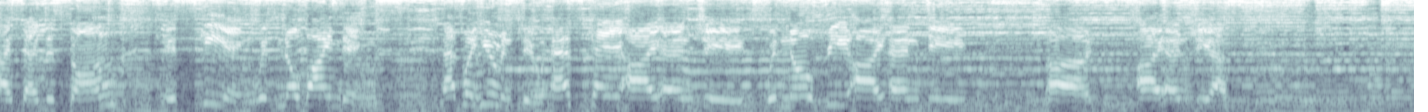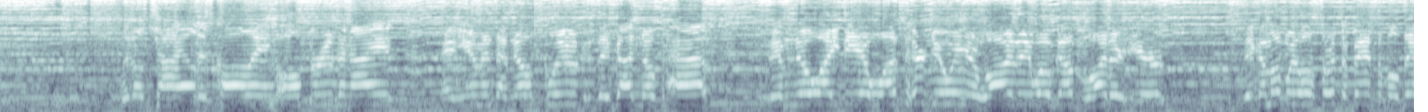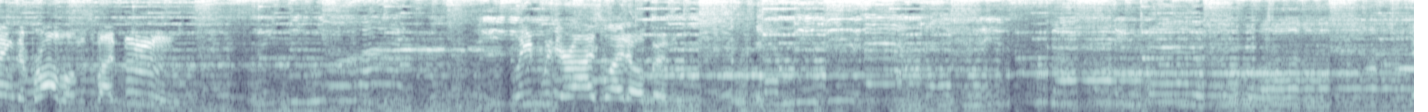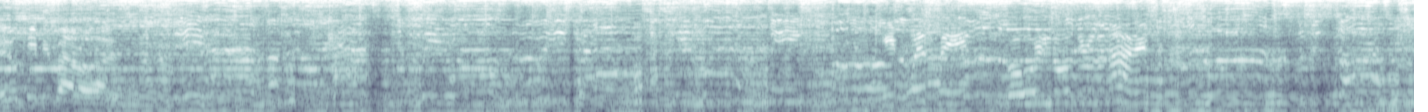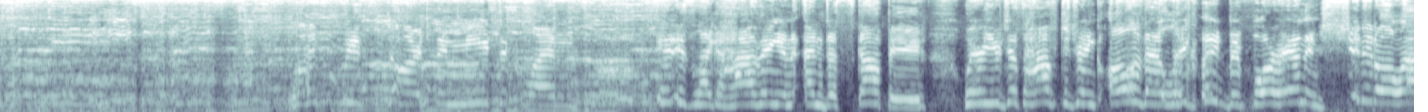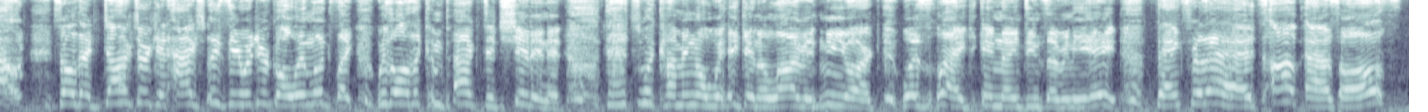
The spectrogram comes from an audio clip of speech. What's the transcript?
I said this song is skiing with no bindings. That's what humans do. S-K-I-N-G with no B-I-N-D uh, I-N-G-S. Little child is calling all through the night, and humans have no clue because they've got no past. They have no idea what they're doing and why they woke up why they're here. Come up with all sorts of fanciful things and problems, but hmm. Sleep with your eyes wide open. It'll keep you paralyzed. Keep with me, going all through like having an endoscopy where you just have to drink all of that liquid beforehand and shit it all out so the doctor can actually see what your colon looks like with all the compacted shit in it. That's what coming awake and alive in New York was like in 1978. Thanks for the heads up, assholes.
